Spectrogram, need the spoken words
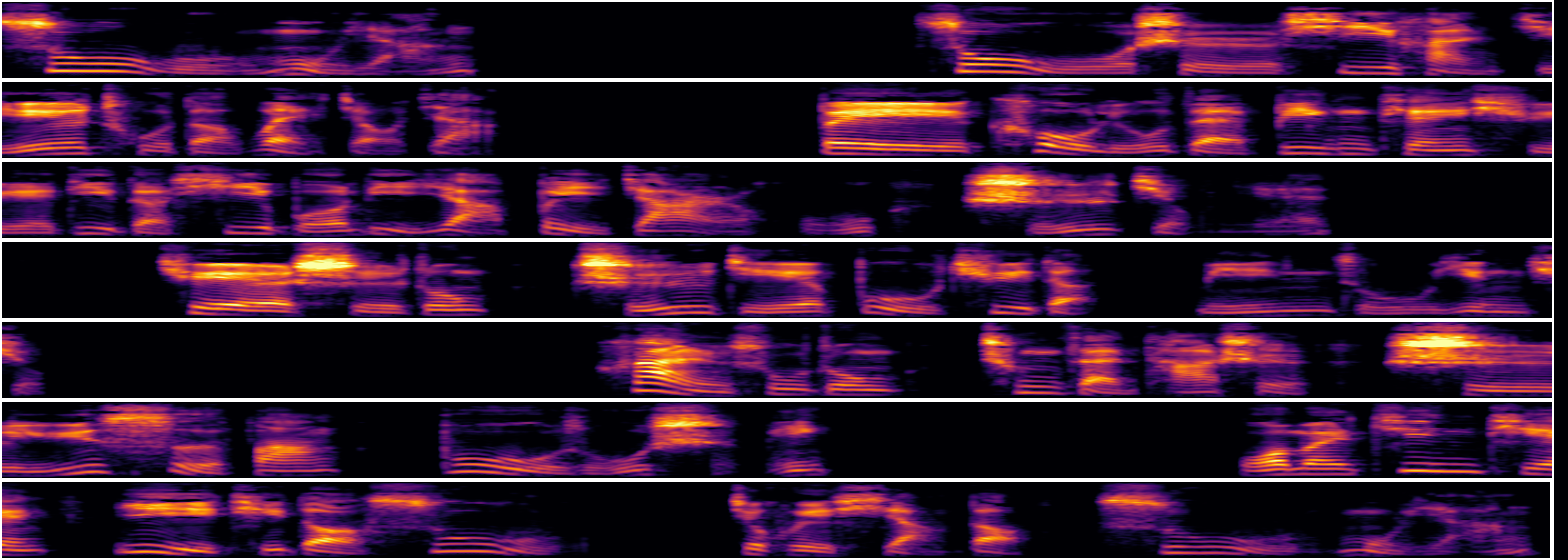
苏武牧羊。苏武是西汉杰出的外交家，被扣留在冰天雪地的西伯利亚贝加尔湖十九年，却始终持节不屈的民族英雄。《汉书》中称赞他是“始于四方，不辱使命”。我们今天一提到苏武，就会想到苏武牧羊。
